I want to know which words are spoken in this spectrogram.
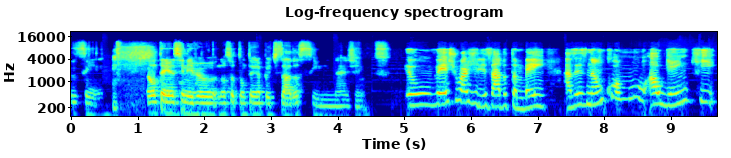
Assim, não tenho esse nível, não sou tão terapeutizado assim, né, gente? eu vejo o agilizado também, às vezes não como alguém que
